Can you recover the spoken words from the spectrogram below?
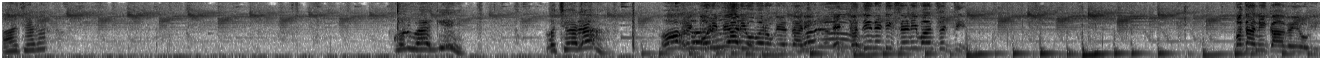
हाँ चला। कुल भागी? ओ छोरा अरे गोरू। प्यारी उम्र हो गई तारी। एक गधी ने ठीक से नहीं मान सकती। पता नहीं कहाँ गई होगी।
